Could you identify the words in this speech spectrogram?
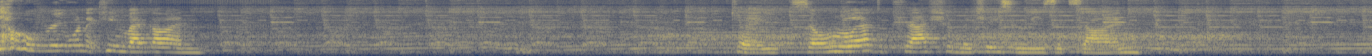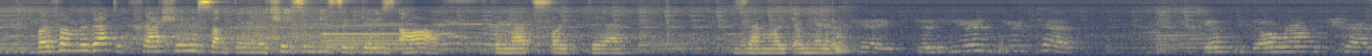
Yo, right when it came back on. Okay, so we'll have to crash when the chasing Music on. But if I'm about to crash into something and the chasing music goes off, then that's like bad. 'Cause then like I'm gonna Okay, so here's your test. You have to go around the track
